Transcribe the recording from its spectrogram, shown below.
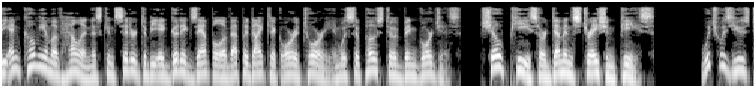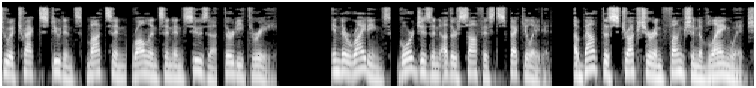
The encomium of Helen is considered to be a good example of epideictic oratory and was supposed to have been Gorgias' show piece or demonstration piece, which was used to attract students Matsen, Rollinson and Sousa, 33. In their writings, Gorgias and other sophists speculated about the structure and function of language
